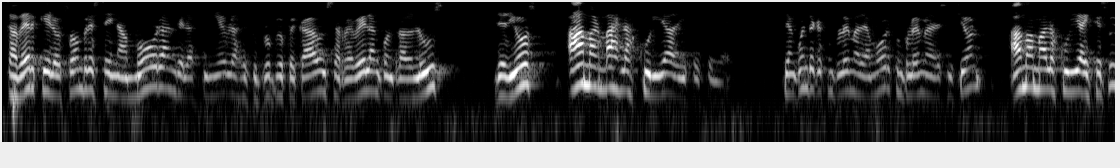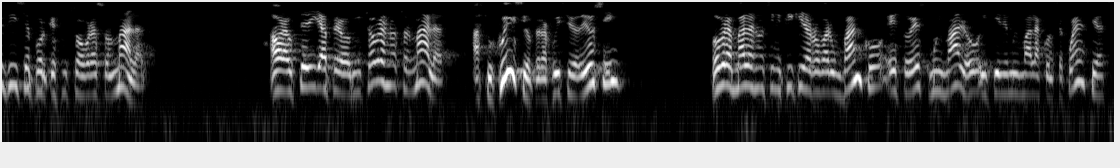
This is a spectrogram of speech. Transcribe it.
Saber que los hombres se enamoran de las tinieblas de su propio pecado y se rebelan contra la luz de Dios, aman más la oscuridad, dice el Señor. ¿Se dan cuenta que es un problema de amor, es un problema de decisión? Aman más la oscuridad y Jesús dice porque sus obras son malas. Ahora usted dirá, pero mis obras no son malas, a su juicio, pero a juicio de Dios sí. Obras malas no significa ir a robar un banco, eso es muy malo y tiene muy malas consecuencias.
